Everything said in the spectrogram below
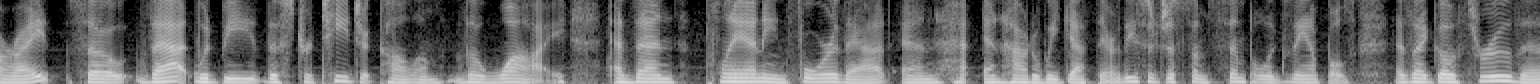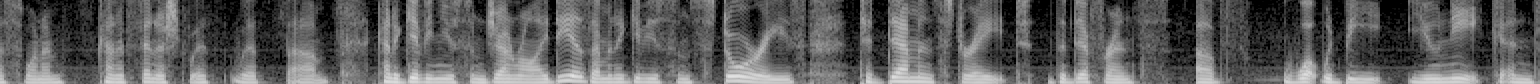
All right. So that would be the strategic column, the why, and then planning for that and and how do we get there. These are just some simple examples. As I go through this, when I'm kind of finished with with um, kind of giving you some general ideas, I'm going to give you some stories to demonstrate the difference of what would be unique and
